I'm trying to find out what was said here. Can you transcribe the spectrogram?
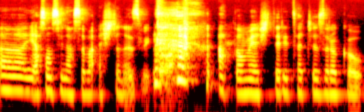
Uh, já jsem si na sebe ještě nezvykla. A to mi je 46 rokov.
